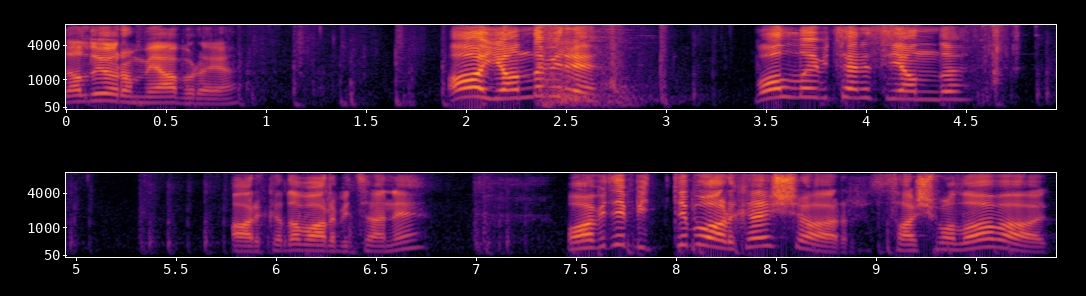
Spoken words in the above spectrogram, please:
Dalıyorum ya buraya. Aa yandı biri. Vallahi bir tanesi yandı. Arkada var bir tane. Aa bir de bitti bu arkadaşlar. Saçmalığa bak.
